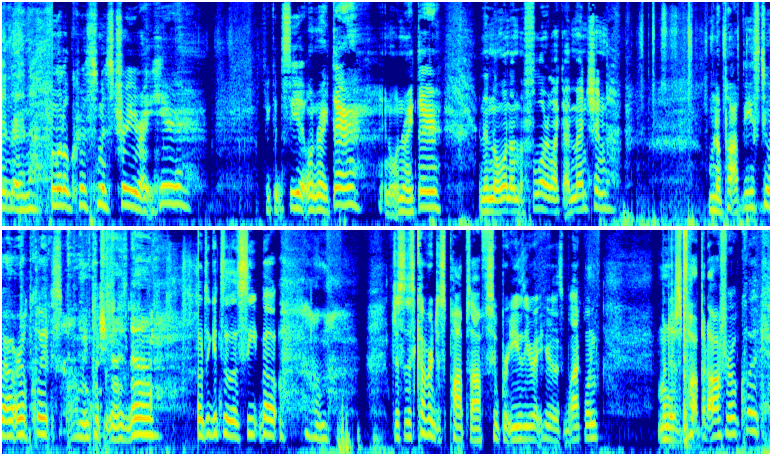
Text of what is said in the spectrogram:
And then a little christmas tree right here. If you can see it one right there and one right there and then the one on the floor like I mentioned. I'm gonna pop these two out real quick so let me put you guys down. So to get to the seat belt um, just this cover just pops off super easy right here this black one. I'm gonna just pop it off real quick.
